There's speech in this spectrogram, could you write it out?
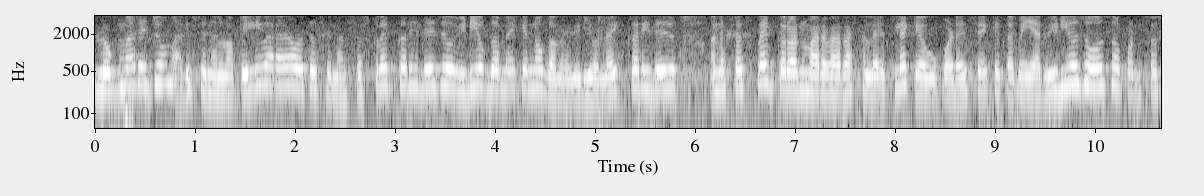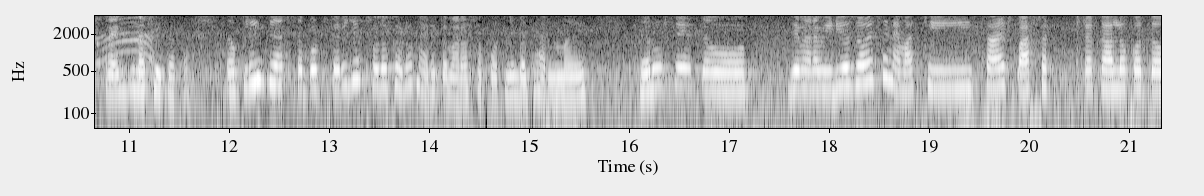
બ્લોગમાં રહેજો. મારી ચેનલમાં પહેલી વાર આવ્યા હોય તો ચેનલ સબસ્ક્રાઈબ કરી દેજો. વીડિયો ગમે કે ન ગમે વીડિયો લાઇક કરી દેજો. અને સબસ્ક્રાઈબ કરવાનું મારે વાર રાખેલા એટલે કહેવું પડે છે કે તમે યાર વીડિયો જોવો છો, પણ સબસ્ક્રાઈબ નથી કરતા. તો પ્લીઝ યાર સપોર્ટ કરજો. થોડો ઘણો મારે તમારા સપોર્ટની બધાની જરૂર છે. તો જે મારા વીડિયો જોવે છે ને, એમાંથી સાઠ પાસઠ ટકા લોકો તો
